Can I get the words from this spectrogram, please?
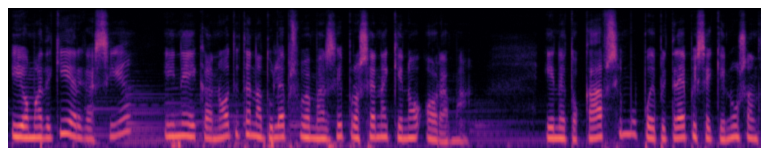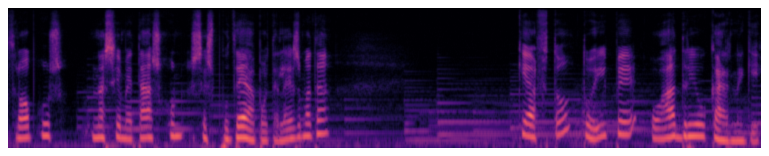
Η ομαδική εργασία είναι η ικανότητα να δουλέψουμε μαζί προς ένα κοινό όραμα. Είναι το καύσιμο που επιτρέπει σε κοινούς ανθρώπους να συμμετάσχουν σε σπουδαία αποτελέσματα και αυτό το είπε ο Άντριου Κάρνεγκη.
